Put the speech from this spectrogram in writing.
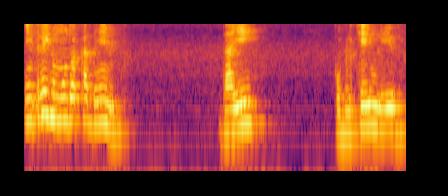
Entrei no mundo acadêmico Daí, publiquei um livro.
